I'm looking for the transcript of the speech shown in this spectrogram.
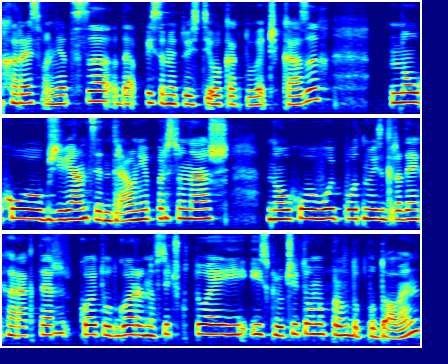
харесванията са, да, писането и стила, както вече казах много хубаво обживян централния персонаж, много хубаво и плътно изграден характер, който отгоре на всичкото е и изключително правдоподобен.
